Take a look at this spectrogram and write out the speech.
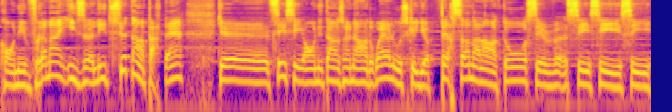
qu'on est vraiment isolé de suite en partant, que c'est, on est dans un endroit où il n'y a personne alentour, c'est, il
